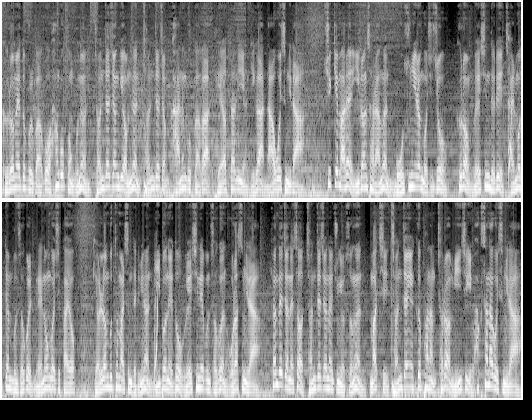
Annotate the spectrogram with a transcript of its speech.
그럼에도 불구하고 한국 공군은 전자전기 없는 전자전 가능 국가가 되었다는 이야기가 나오고 있습니다. 쉽게 말해 이런 사랑은 모순이란 것이죠. 그럼 외신들이 잘못된 분석을 내놓은 것일까요? 결론부터 말씀드리면 이번에도 외신의 분석은 옳았습니다. 현대전에서 전자전의 중요성은 마치 전장의 끝판왕처럼 인식이 확산하고 있습니다.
